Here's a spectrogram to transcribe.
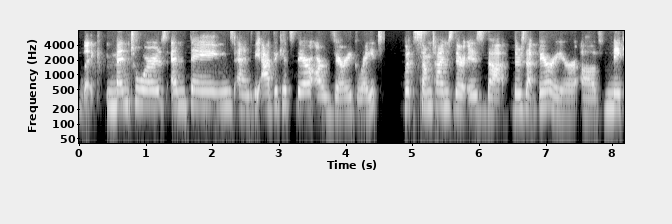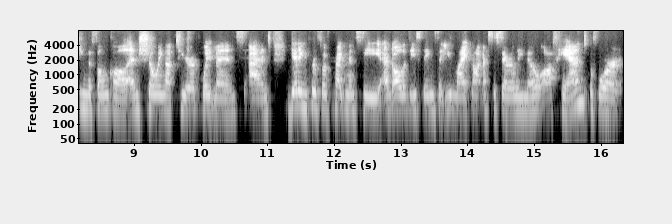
like mentors and things, and the advocates there are very great but sometimes there is that there's that barrier of making the phone call and showing up to your appointments and getting proof of pregnancy and all of these things that you might not necessarily know offhand before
